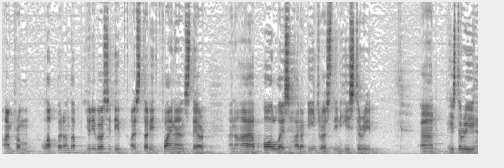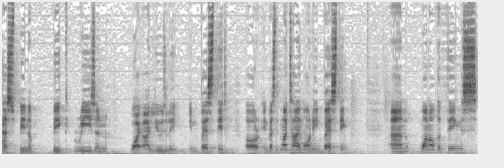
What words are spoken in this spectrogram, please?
I'm from Lappeenranta University. I studied finance there, and I have always had an interest in history. And history has been a big reason why I'm usually invested or invested my time on investing. And one of the things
